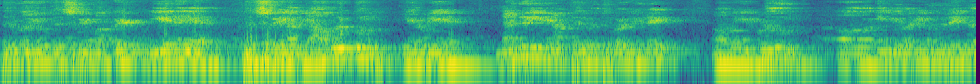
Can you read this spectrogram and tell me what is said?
திருமறையூர் திருச்சபை மக்கள் ஏனைய திருச்சபையார் யாவருக்கும் என்னுடைய நன்றியை நான் தெரிவித்துக் கொள்கிறேன். இப்பொழுதும் இங்கே வருகை வந்திருந்த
